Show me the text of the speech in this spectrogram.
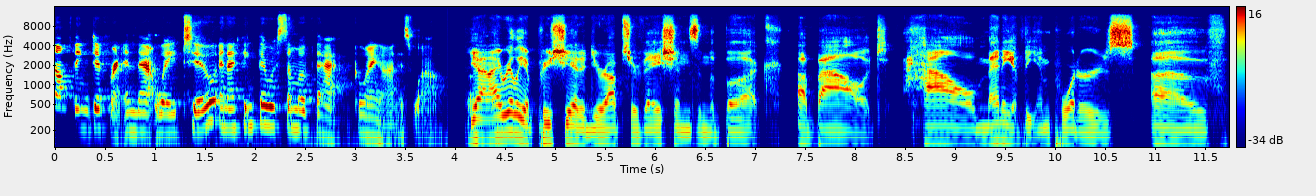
something different in that way too. And i think there was some of that going on as well. Yeah and i really appreciated your observations in the book about how many of the importers of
